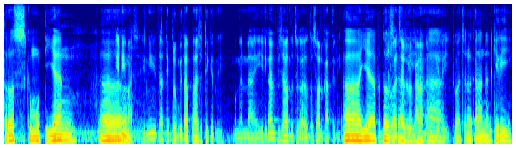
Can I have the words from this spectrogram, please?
Terus kemudian eh, Ini Mas, ini tadi belum kita bahas sedikit nih mengenai ini kan bisa untuk juga untuk soundcard ini. eh, ya betul Dua sekali. channel kanan dan Ah, kiri. Dua channel kanan dan kiri.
